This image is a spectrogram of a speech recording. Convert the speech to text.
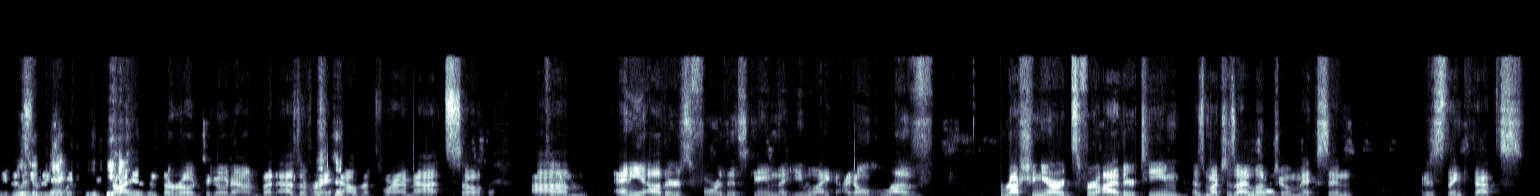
this with a week, pick. which Yeah. probably isn't the road to go down. But as of right now, that's where I'm at. So, um, any others for this game that you like? I don't love rushing yards for either team as much as I love Right. Joe Mixon. I just think that's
